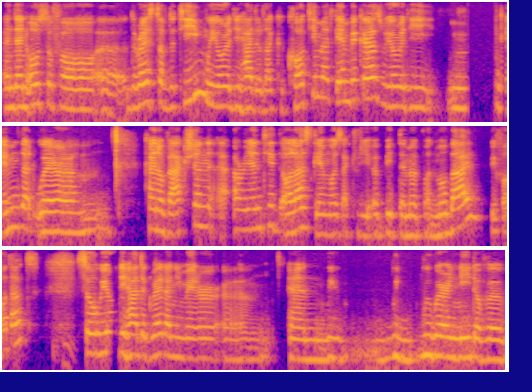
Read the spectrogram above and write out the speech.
and then also for uh, the rest of the team. We already had a, like a core team at Gamebakers. We already games that were um, kind of action oriented. Our last game was actually a beat them up on mobile before that. Mm. So we already had a great animator, um, and we, we we were in need of a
